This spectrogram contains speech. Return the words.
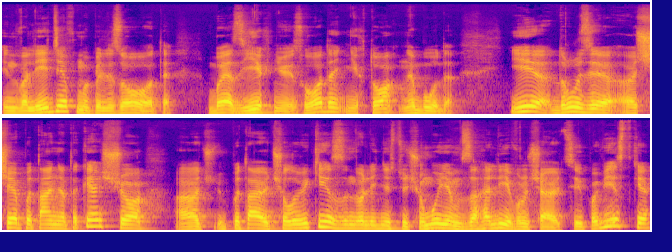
інвалідів мобілізовувати без їхньої згоди ніхто не буде. І, друзі, ще питання таке, що питають чоловіки з інвалідністю, чому їм взагалі вручають ці повістки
